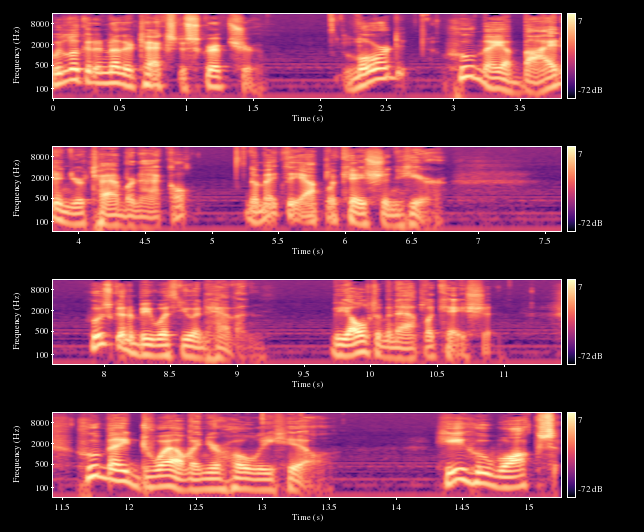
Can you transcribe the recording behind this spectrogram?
We look at another text of Scripture. Lord, who may abide in your tabernacle? Now make the application here. Who's going to be with you in heaven? The ultimate application. Who may dwell in your holy hill? He who walks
